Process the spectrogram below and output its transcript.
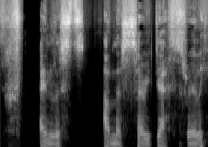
endless unnecessary deaths, really.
